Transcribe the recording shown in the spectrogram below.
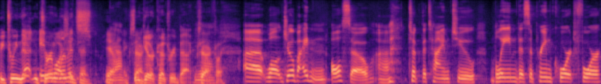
between that and in term Washington. limits, Yeah, Yeah. we exactly. get our country back. Exactly. Uh, well, Joe Biden also uh, took the time to blame the Supreme Court for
